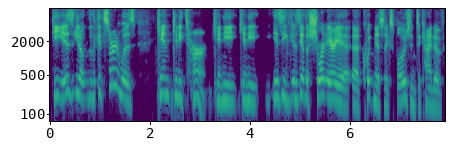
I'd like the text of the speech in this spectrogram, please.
he is you know the concern was can can he turn? Can he can he is he does he have the short area uh, quickness and explosion to kind of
